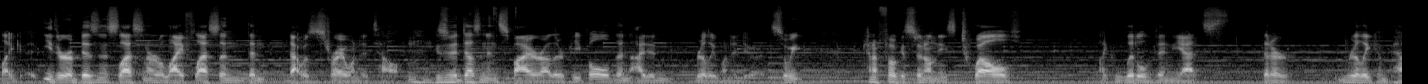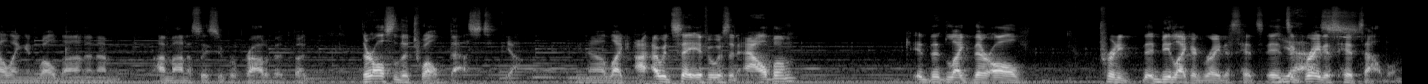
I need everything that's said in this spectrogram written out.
like either a business lesson or a life lesson, then that was the story I wanted to tell. Mhm. Because if it doesn't inspire other people, then I didn't really want to do it. So we kind of focused in on these 12 like little vignettes that are really compelling and well done and I'm I'm honestly super proud of it, but they're also the 12 best. Yeah. You know, like I, I would say if it was an album, it, that, like they're all pretty. It'd be like a greatest hits. It's a greatest hits album.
